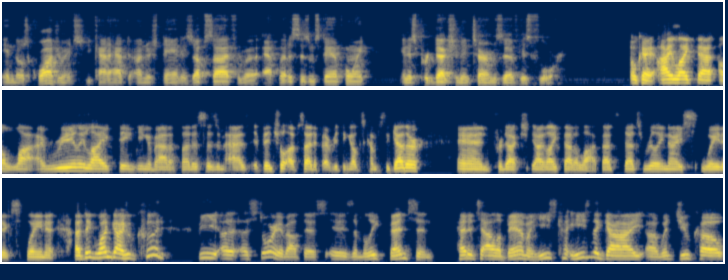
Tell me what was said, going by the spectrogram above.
in those quadrants, you kind of have to understand his upside from an athleticism standpoint and his production in terms of his floor. Okay, I like that a lot. I really like thinking about athleticism as eventual upside if everything else comes together and production. I like that a lot. That's that's really nice way to explain it. I think one guy who could be a, a story about this is Malik Benson headed to Alabama. He's he's the guy uh, went JUCO,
